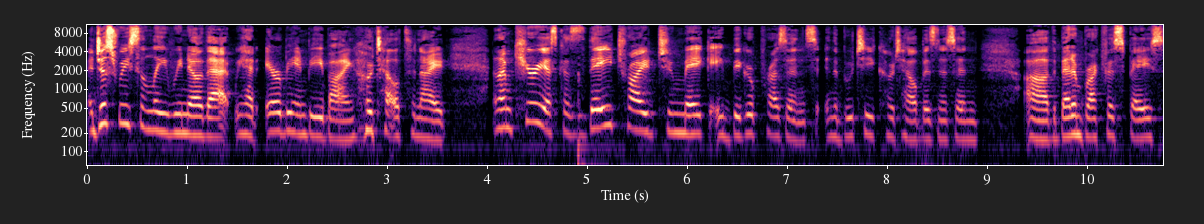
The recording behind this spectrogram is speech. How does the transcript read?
And just recently, we know that we had Airbnb buying Hotel Tonight. And I'm curious because they tried to make a bigger presence in the boutique hotel business and uh, the bed and breakfast space.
